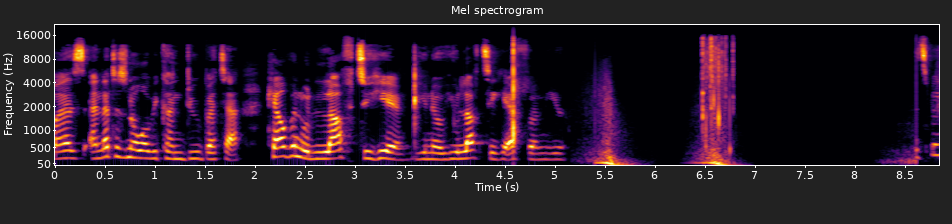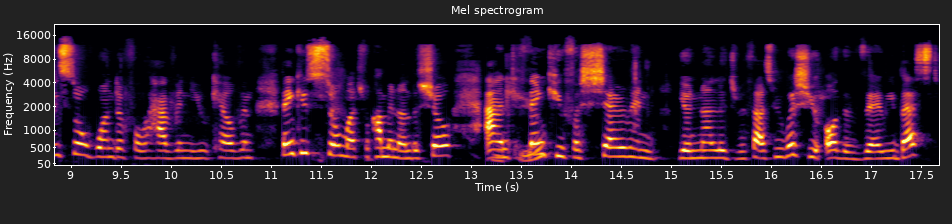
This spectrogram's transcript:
was and let us know what we can do better. Kelvin would love to hear, you know, he would love to hear from you. It's been so wonderful having you, Kelvin. Thank you so much for coming on the show and Thank you. thank you for sharing your knowledge with us. We wish you all the very best.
